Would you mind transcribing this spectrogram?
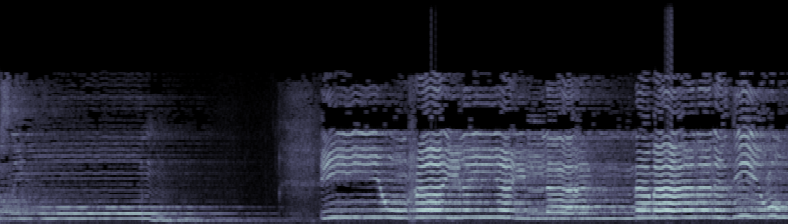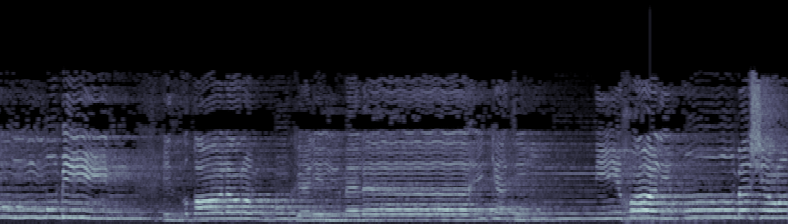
يختصمون إن يوحى إلي إلا أنما أنا نذير مبين. إذ قال ربك للملائكة إني خالق بشرا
